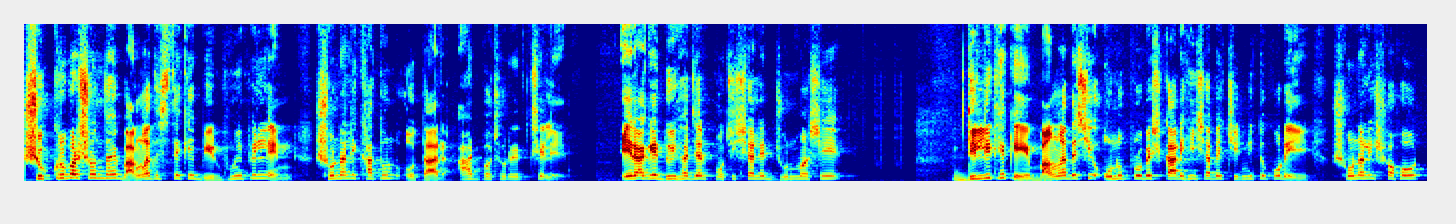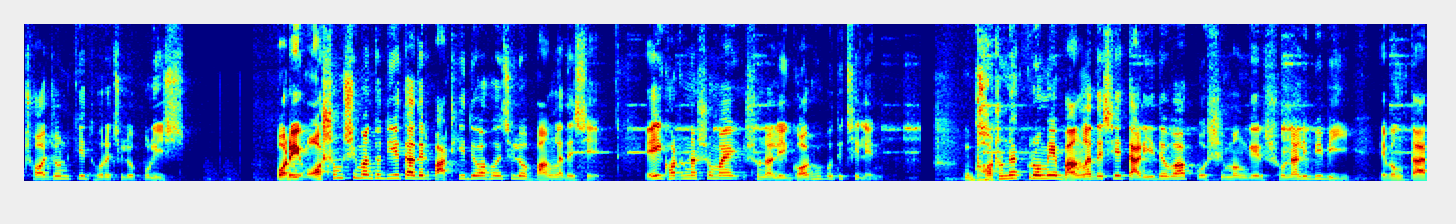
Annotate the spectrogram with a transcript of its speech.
শুক্রবার সন্ধ্যায় বাংলাদেশ থেকে বীরভূমে ফিরলেন সোনালী খাতুন ও তার আট বছরের ছেলে। এর আগে দুই হাজার পঁচিশ সালের জুন মাসে দিল্লি থেকে বাংলাদেশি অনুপ্রবেশকারী হিসাবে চিহ্নিত করে সোনালী সহ ছজনকে ধরেছিল পুলিশ। পরে অসম সীমান্ত দিয়ে তাদের পাঠিয়ে দেওয়া হয়েছিল বাংলাদেশে। এই ঘটনার সময় সোনালী গর্ভবতী ছিলেন। ঘটনাক্রমে বাংলাদেশে তাড়িয়ে দেওয়া পশ্চিমবঙ্গের সোনালী বিবি এবং তার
